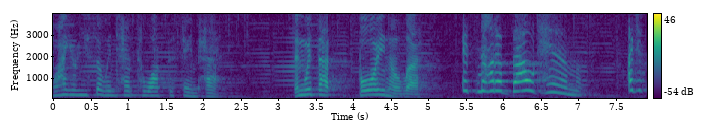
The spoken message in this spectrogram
Why are you so intent to walk the same path? And with that boy, no less. It's not about him. I just.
